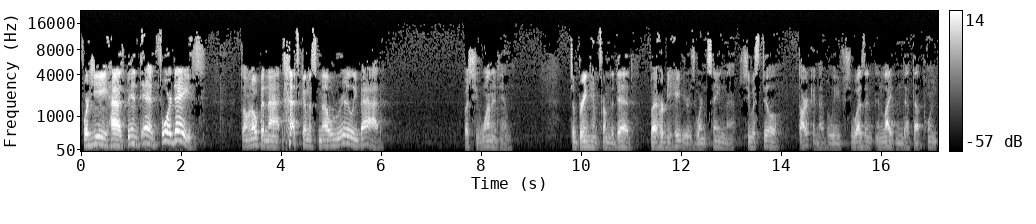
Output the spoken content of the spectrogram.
for he has been dead four days. Don't open that. That's going to smell really bad. But she wanted him to bring him from the dead. But her behaviors weren't saying that. She was still darkened, I believe. She wasn't enlightened at that point.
